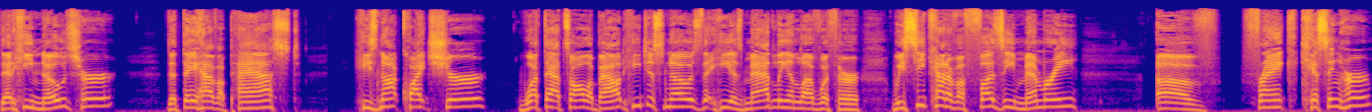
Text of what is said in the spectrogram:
that he knows her, that they have a past. He's not quite sure what that's all about. He just knows that he is madly in love with her. We see kind of a fuzzy memory of Frank kissing her,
